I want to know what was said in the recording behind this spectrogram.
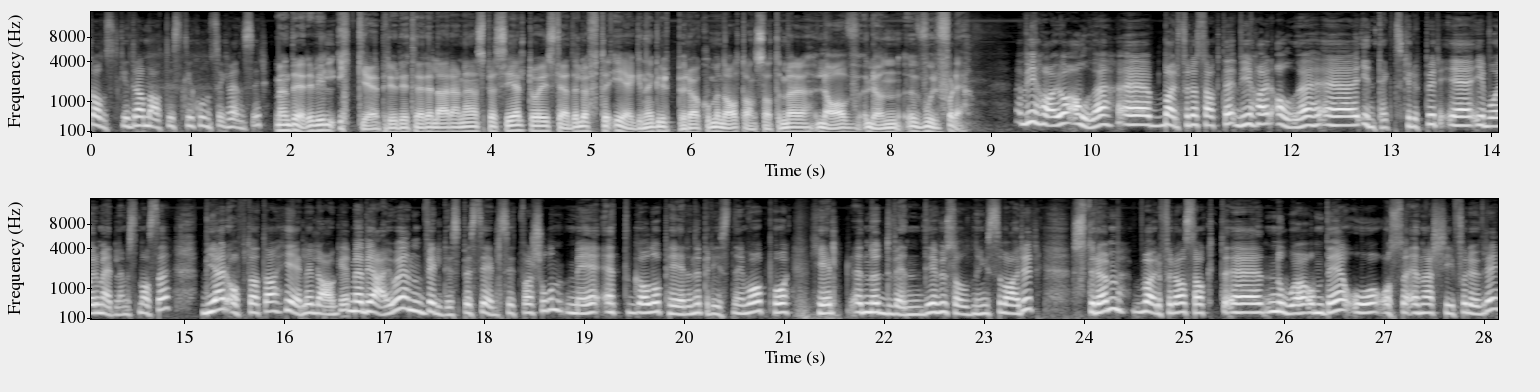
ganske dramatiske konsekvenser. Men dere vil ikke prioritere lærerne spesielt, og i stedet løfte egne grupper av kommunalt ansatte med lav lønn. Hvorfor det? Vi har jo alle, eh, bare for å ha sagt det, vi har alle eh, inntektsgrupper eh, i vår medlemsmasse. Vi er opptatt av hele laget, men vi er jo i en veldig spesiell situasjon med et galopperende prisnivå på helt nødvendige husholdningsvarer. Strøm, bare for å ha sagt noe om det, og også energi for øvrig.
